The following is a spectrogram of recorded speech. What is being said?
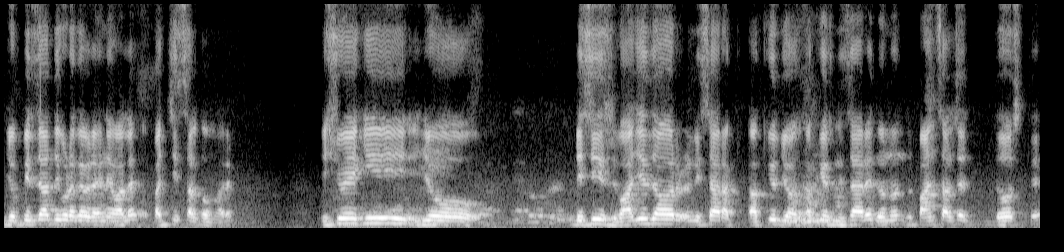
जो पिज्जा दिगुड़ा का रहने वाले पच्चीस साल का उम्र है। इशू है कि जो डिसीज वाजिद और निसार अक्यूज जो अक्यूज निसार है, दोनों पाँच साल से दोस्त थे।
